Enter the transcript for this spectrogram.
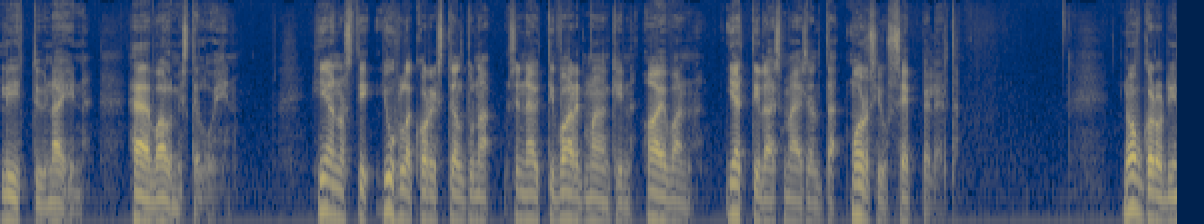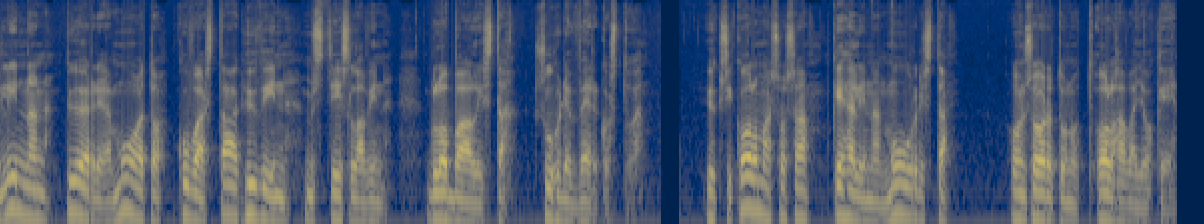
liittyy näihin häävalmisteluihin. Hienosti juhlakoristeltuna se näytti varmaankin aivan jättiläismäiseltä Morsius-seppeleeltä. Novgorodin linnan pyöreä muoto kuvastaa hyvin Mstislavin globaalista suhdeverkostoa. Yksi kolmasosa kehälinnan muurista on sortunut Olhavajokeen.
